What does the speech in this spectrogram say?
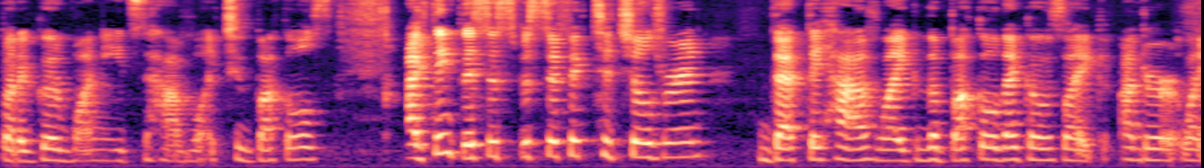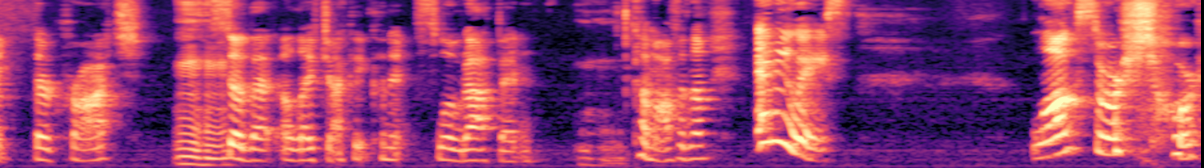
but a good one needs to have like two buckles. I think this is specific to children that they have like the buckle that goes like under like their crotch hmm so that a life jacket couldn't float up and hmm come off of them. Anyways, long story short,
